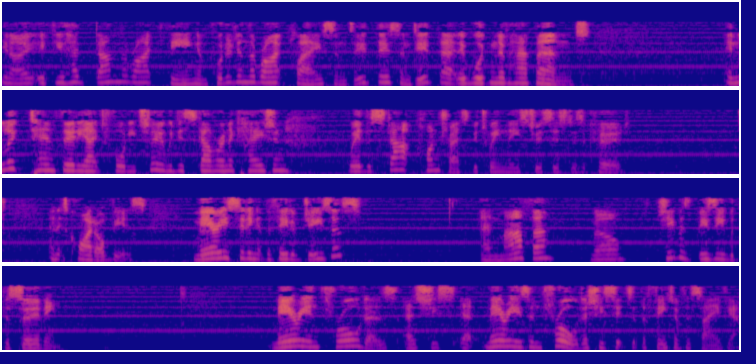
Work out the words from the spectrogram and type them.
You know, if you had done the right thing and put it in the right place and did this and did that, it wouldn't have happened. In Luke 10:38 to 42, we discover an occasion where the stark contrast between these two sisters occurred. And it's quite obvious. Mary sitting at the feet of Jesus, and Martha, well, she was busy with the serving. Mary enthralled us as she uh, Mary is enthralled as she sits at the feet of the Saviour.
